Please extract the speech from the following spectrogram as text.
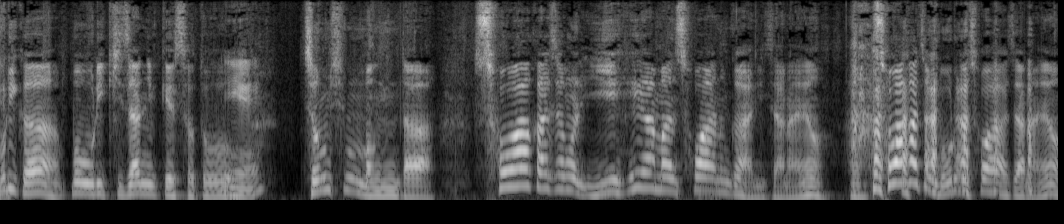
우리가 뭐 우리 기자님께서도 점심 먹는다. 소화 과정을 이해해야만 소화하는 거 아니잖아요. 소화 과정 모르고 소화하잖아요.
